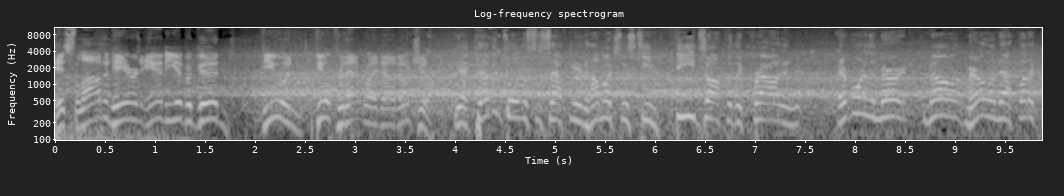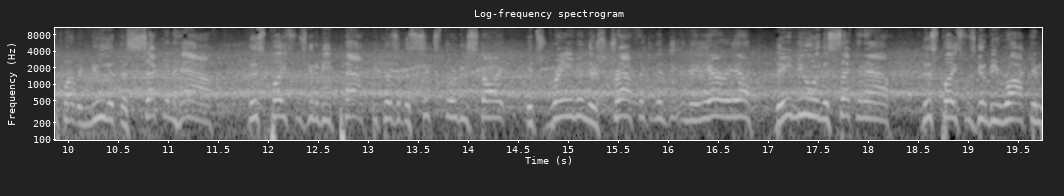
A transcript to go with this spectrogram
It's loud in here, and Andy, you have a good view and feel for that right now, don't you? Yeah, Kevin told us this afternoon how much this team feeds off of the crowd, and everyone in the Maryland Athletic Department knew that the second half, this place was going to be packed because of a 6.30 start. It's raining, there's traffic in the, in the area. They knew in the second half this place was going to be rocking,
